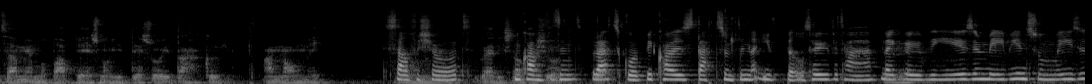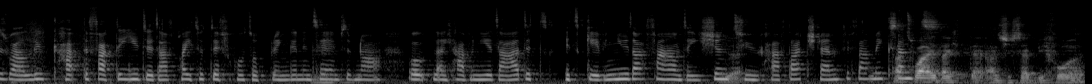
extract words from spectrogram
Tell me I'm a bad person or you this or you that because I know me. Self assured. Very and self-assured. confident. But that's good because that's something that you've built over time, like Mhm. over the years, and maybe in some ways as well. Luke, the fact that you did have quite a difficult upbringing in terms of not, or like having your dad, it's it's given you that foundation Yeah. to have that strength, if that makes That's sense. why, like as you said before,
